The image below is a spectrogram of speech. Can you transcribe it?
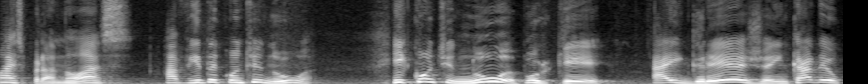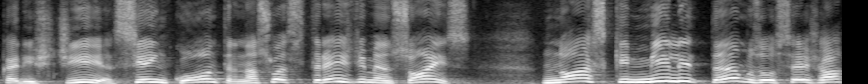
Mas para nós, a vida continua. E continua porque a igreja, em cada Eucaristia, se encontra nas suas três dimensões. Nós que militamos, ou seja, ó,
